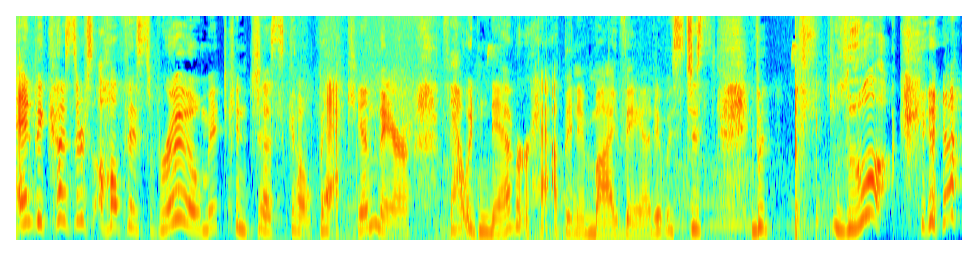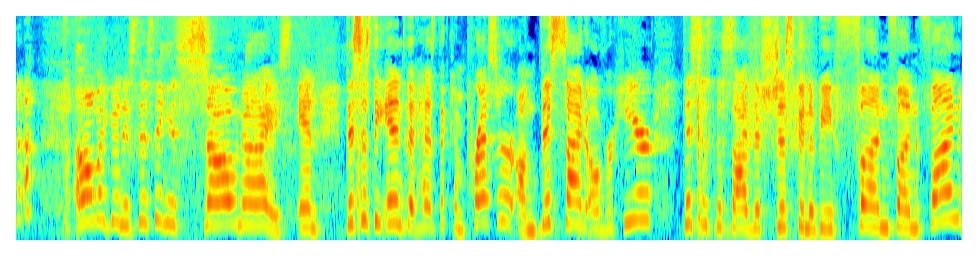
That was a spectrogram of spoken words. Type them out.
And because there's all this room, it can just go back in there. That would never happen in my van. It was just, but look. Oh my goodness, this thing is so nice. And this is the end that has the compressor on this side over here. This is the side that's just gonna be fun, fun, fun.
